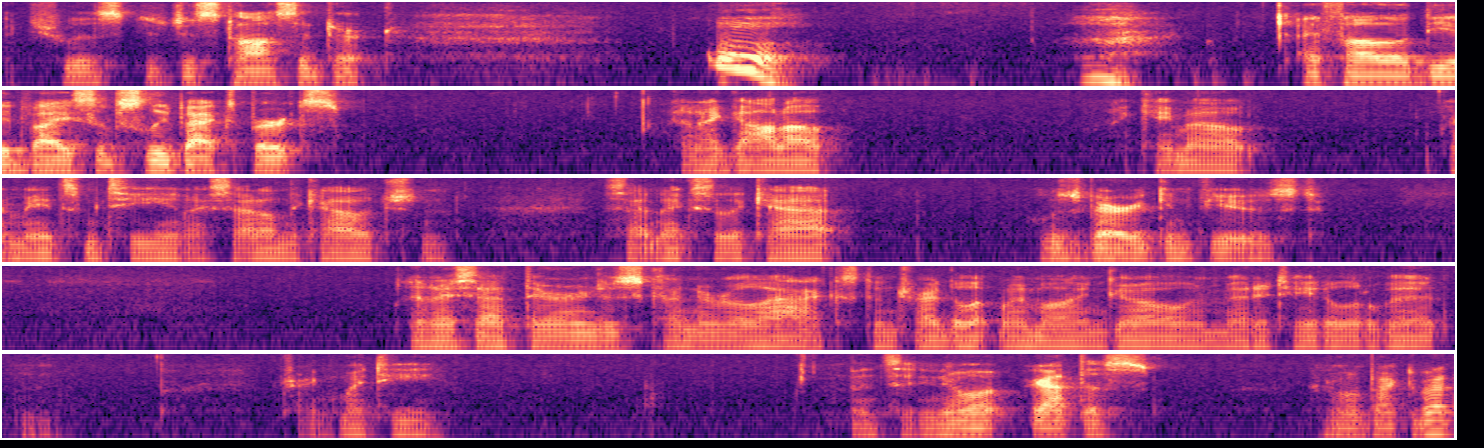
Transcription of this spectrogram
which was to just toss and turn, oh, I followed the advice of sleep experts and I got up, I came out, I made some tea and I sat on the couch and sat next to the cat, who was very confused. And I sat there and just kind of relaxed and tried to let my mind go and meditate a little bit and drank my tea. And said, you know what, I got this. And I went back to bed.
